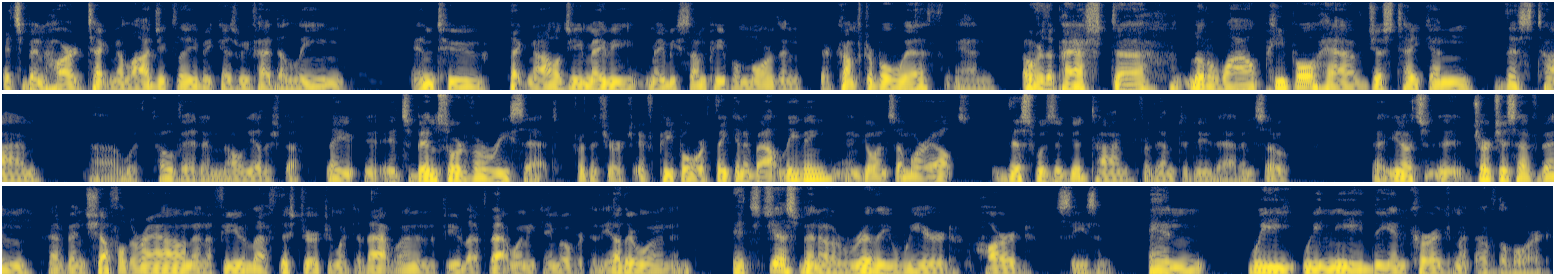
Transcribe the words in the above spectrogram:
It's been hard technologically because we've had to lean into technology, maybe maybe some people more than they're comfortable with. And over the past uh, little while, people have just taken this time uh, with COVID and all the other stuff. They it's been sort of a reset for the church. If people were thinking about leaving and going somewhere else, this was a good time for them to do that. And so uh, you know, uh, churches have been have been shuffled around, and a few left this church and went to that one, and a few left that one and came over to the other one, and it's just been a really weird, hard season, and we we need the encouragement of the Lord,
